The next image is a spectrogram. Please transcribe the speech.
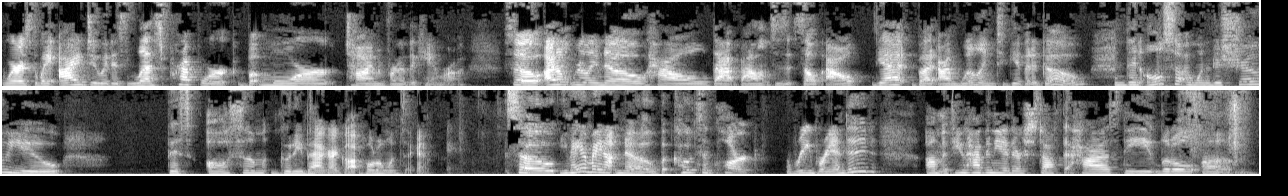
Whereas the way I do it is less prep work, but more time in front of the camera. So I don't really know how that balances itself out yet, but I'm willing to give it a go. And then also I wanted to show you this awesome goodie bag I got. Hold on one second. So you may or may not know, but Coats and Clark rebranded. Um, if you have any of their stuff that has the little um,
